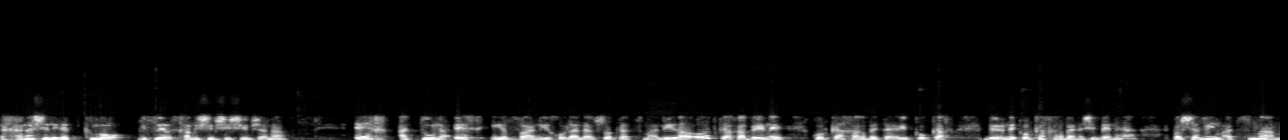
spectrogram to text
תחנה שנראית כמו לפני 50-60 שנה. איך אתונה, איך יוון יכולה להרשות לעצמה להיראות ככה בעיני כל כך הרבה תיירים, כל כך, בעיני כל כך הרבה אנשים, בעיני התושבים עצמם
